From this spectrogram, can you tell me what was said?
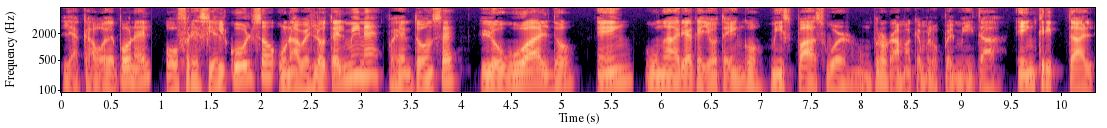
le acabo de poner, ofrecí el curso, una vez lo terminé, pues entonces lo guardo en un área que yo tengo, mis passwords, un programa que me los permita encriptar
